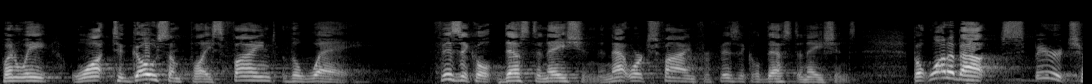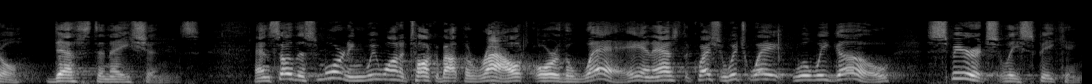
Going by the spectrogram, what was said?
when we want to go someplace, find the way physical destination, and that works fine for physical destinations. But what about spiritual destinations? And so this morning we want to talk about the route or the way and ask the question, which way will we go spiritually speaking?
